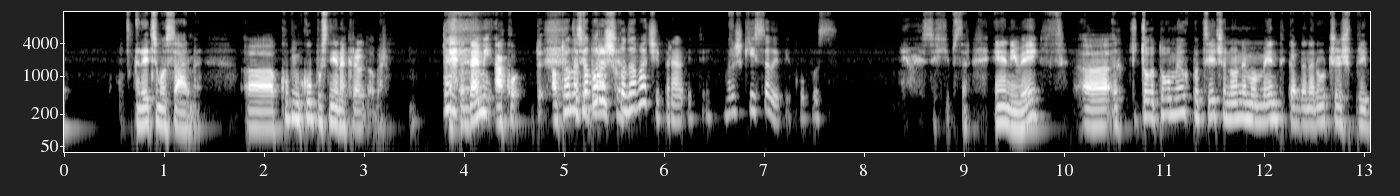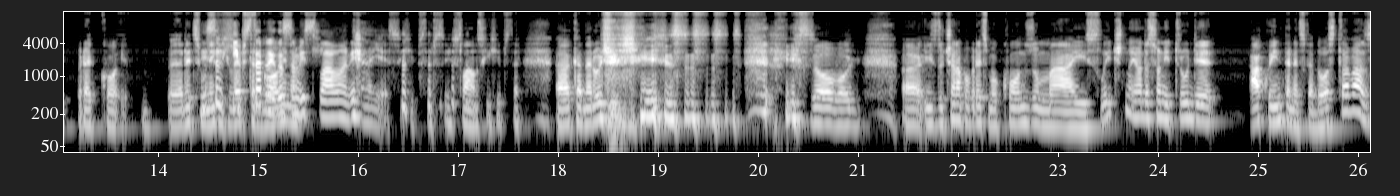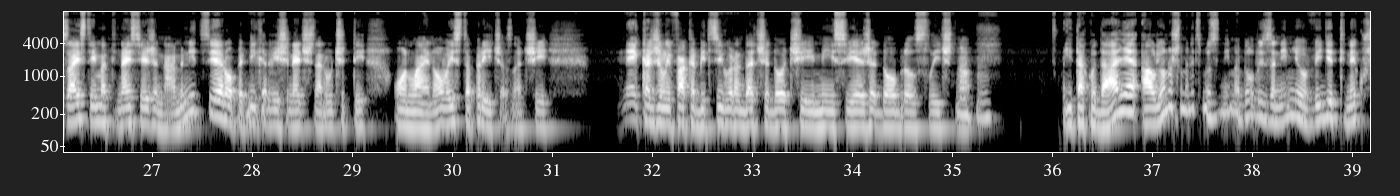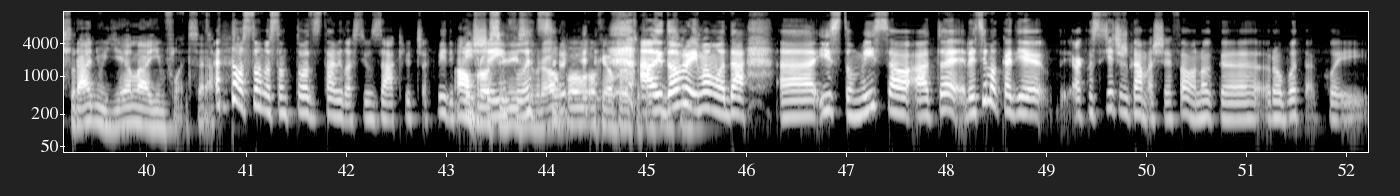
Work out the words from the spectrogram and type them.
recimo, sarme. Uh, kupim kupus, nije na kraju dobar. Eto, daj mi, ako... A to, to moraš kod domaći praviti. Moraš kiseliti kupus. Evo, jesi hipster. Anyway, uh, to, to me uvijek podsjeća na one momente kada naručuješ pri, preko, recimo, Nisam nekih hipster, nego sam iz Slavonije. Ma jesi hipster, si, slavonski hipster. Uh, kad naručuješ iz, iz ovog, uh, iz dućana, poput recimo Konzuma i slično, i onda se oni trude ako je internetska dostava, zaista imati najsvježe namirnice, jer opet nikad više nećeš naručiti online. Ovo je ista priča, znači nekad želim fakat biti siguran da će doći mi svježe, dobro ili slično. Mhm. I tako dalje, ali ono što me recimo zanima, bilo bi zanimljivo vidjeti neku suradnju jela i influencera. A to, stvarno sam to stavila si u zaključak, vidi, a, piše oprosti, influencer. okay, ali dobro, imamo da, uh, isto misao, a to je, recimo kad je, ako se sjećaš Gama šefa, onog uh, robota koji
